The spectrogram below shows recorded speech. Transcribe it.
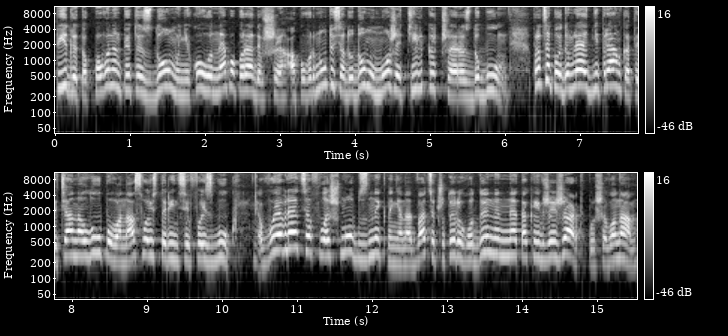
підліток повинен піти з дому, нікого не попередивши, а повернутися додому може тільки через добу. Про це повідомляє дніпрянка Тетяна Лупова на своїй сторінці Фейсбук. Виявляється, флешмоб зникнення на 24 години не такий вже й жарт, пише вона.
